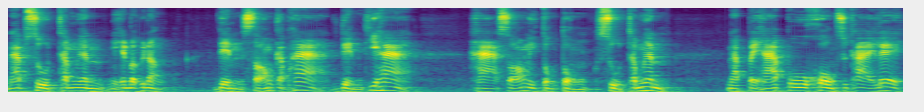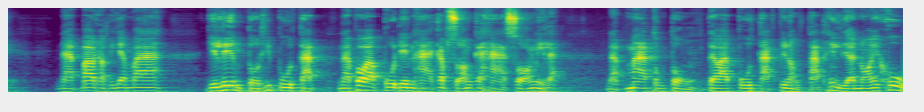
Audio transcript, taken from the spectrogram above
นะครับสูตรทำเงินนี่เห็นป่ะพี่น้องเด่น 2 กับ 5 เด่นที่ 5 หา2นี่ตรงๆ สูตรทำเงินนะไปหาปูโค้งสุดท้ายเลยนะเบ้าถักยามาอย่าลืมตัวที่ปูตัดนะเพราะว่าปูเด่นหากับ 2 กับหา2นี่แหละนะมาตรงๆ แต่ว่าปูตัดพี่น้องตัดให้เหลือน้อยคู่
